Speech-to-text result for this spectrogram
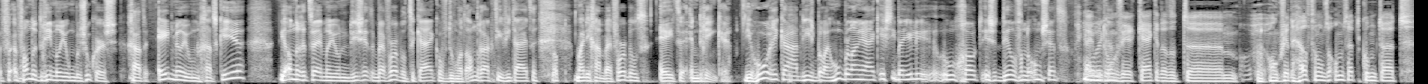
van de 3 miljoen bezoekers gaat 1 miljoen gaat skiën. Die andere 2 miljoen die zitten bijvoorbeeld te kijken of doen wat andere activiteiten. Klopt. Maar die gaan bijvoorbeeld eten en drinken. Die horeca, die is belangrijk. Hoe belangrijk is die bij jullie? Hoe groot is het deel van de omzet? Ja, je moet ongeveer kijken dat het uh, ongeveer de helft van onze omzet komt uit,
